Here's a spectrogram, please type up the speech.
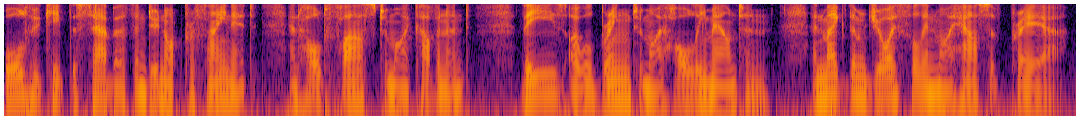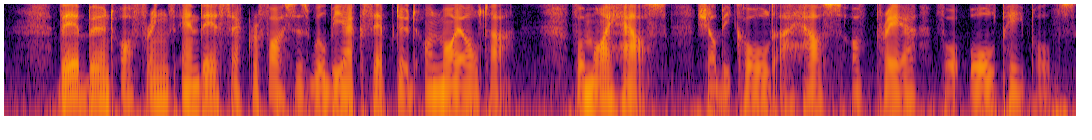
all who keep the Sabbath and do not profane it, and hold fast to my covenant, these I will bring to my holy mountain, and make them joyful in my house of prayer. Their burnt offerings and their sacrifices will be accepted on my altar for my house shall be called a house of prayer for all peoples.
